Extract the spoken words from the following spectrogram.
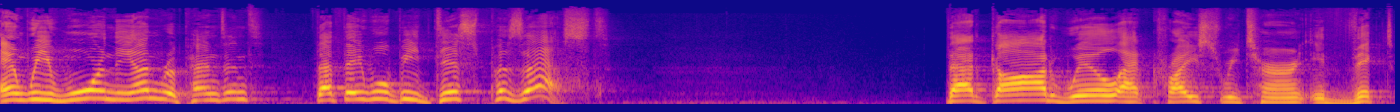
And we warn the unrepentant that they will be dispossessed. That God will, at Christ's return, evict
